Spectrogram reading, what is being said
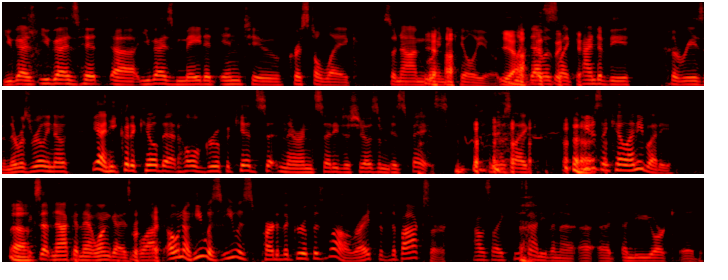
You guys, you guys hit. Uh, you guys made it into Crystal Lake, so now I'm going Yeah. to kill you. Yeah, like, that I was see. like kind of the the reason. There was really no. Yeah, and he could have killed that whole group of kids sitting there, and instead he just shows him his face. and it was like he doesn't kill anybody Uh, except knocking that one guy's block. Oh no, he was he was part of the group as well, right? The, the boxer. I was like, he's not even a, a, a New York kid.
